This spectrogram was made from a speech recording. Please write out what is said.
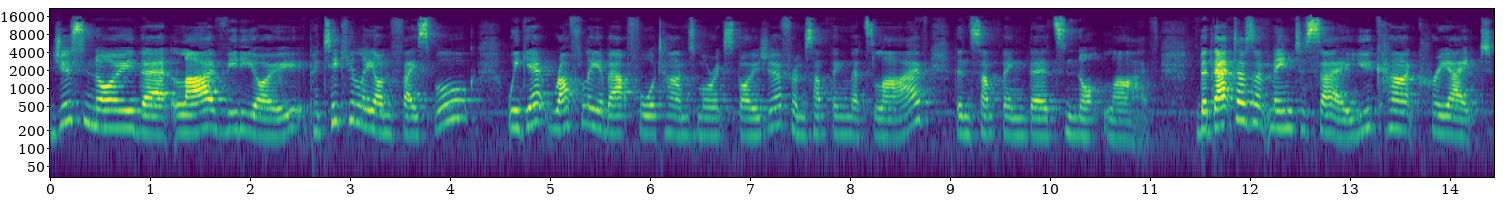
Just know that live video, particularly on Facebook, we get roughly about four times more exposure from something that's live than something that's not live. But that doesn't mean to say you can't create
